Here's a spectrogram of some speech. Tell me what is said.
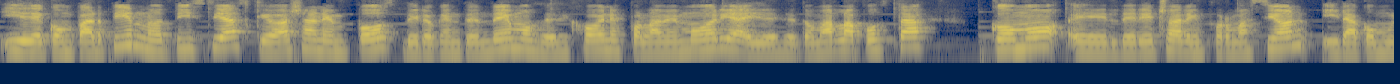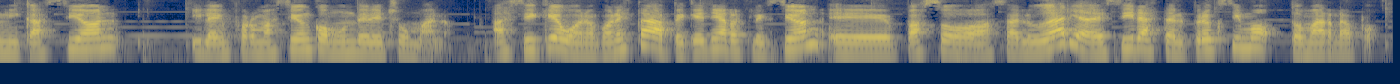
y de compartir noticias que vayan en pos de lo que entendemos desde Jóvenes por la Memoria y desde Tomar la Posta como eh, el derecho a la información y la comunicación y la información como un derecho humano. Así que bueno, con esta pequeña reflexión eh, paso a saludar y a decir hasta el próximo Tomar la Posta.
